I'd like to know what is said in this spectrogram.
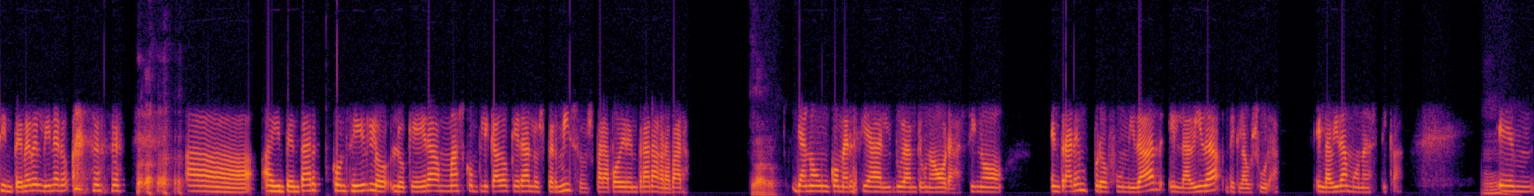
sin tener el dinero a, a intentar conseguir lo, lo que era más complicado, que eran los permisos para poder entrar a grabar. Claro. Ya no un comercial durante una hora, sino entrar en profundidad en la vida de clausura, en la vida monástica. Mm. Eh,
